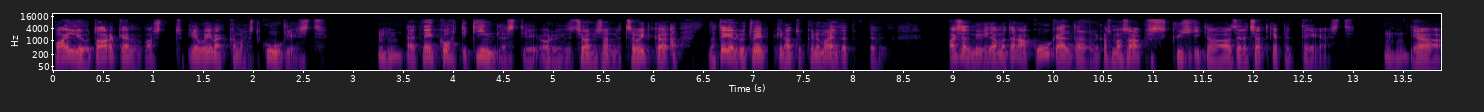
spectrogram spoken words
palju targemast ja võimekamast Google'ist mm. -hmm. et neid kohti kindlasti organisatsioonis on, et sa võid ka, noh, tegelikult võibki natukene mõelda, et, asjad, mida ma täna guugeldan, kas ma saaks küsida selle chat GPT käest mm -hmm. ja,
